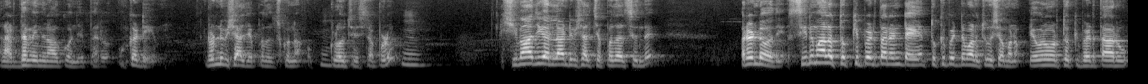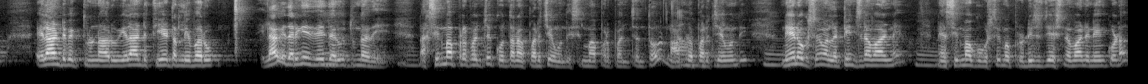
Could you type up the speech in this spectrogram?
అని అర్థమైంది నాకు అని చెప్పారు. ఒకటి రెండు విషయాలు చెప్పదలుచుకున్నా. క్లోజ్ చేసినప్పుడు శివాజీ గారు ఇలాంటి విషయాలు చెప్పదలసిందే. రెండవది సినిమాలో తొక్కి పెడతారంటే తొక్కి పెట్టే వాళ్ళని చూసాం మనం. ఎవరెవరు తొక్కి పెడతారు ఎలాంటి వ్యక్తులు ఉన్నారు ఎలాంటి థియేటర్లు ఇవ్వరు. ఇలాగే జరిగేది ఇదే జరుగుతుంది అది. నాకు సినిమా ప్రపంచం కొంత నాకు పరిచయం ఉంది. సినిమా ప్రపంచంతో నాకు కూడా పరిచయం ఉంది. నేను ఒక సినిమా నటించిన వాడిని నేను సినిమాకు ఒక సినిమా ప్రొడ్యూస్ చేసిన వాడిని నేను కూడా.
